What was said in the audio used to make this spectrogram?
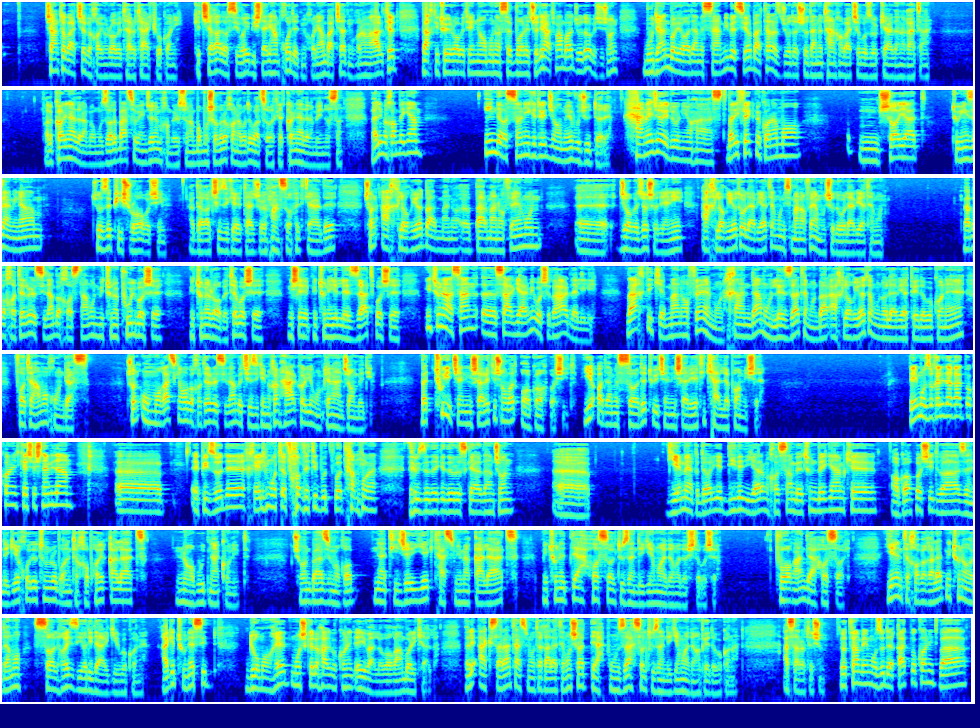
چند تا بچه بخوای اون رابطه رو ترک بکنی که چقدر آسیبای بیشتری هم خودت می‌خوری هم بچت می‌خوره. البته وقتی توی رابطه نامناسب وارد شدی حتما باید جدا بشی چون بودن با یه آدم سمی بسیار بدتر از جدا شدن و تنها بچه بزرگ کردن قطعا. حالا کاری ندارم به موضوع بحث به اینجا نمی‌خوام برسونم. با مشاور خانواده باید صحبت کرد. کاری ندارم به این داستان. ولی می‌خوام بگم این داستانی که توی جامعه وجود داره. همه جای دنیا هست. ولی فکر می‌کنم ما شاید تو این زمینه هم جزء پیشروها باشیم. حداقل چیزی که تجربه من ثابت کرده. چون اخلاقیات بر, منا... بر منافعمون جابجا شده. یعنی اخلاقیات اولویتمون نیست منافعمون شده اولویتمون. و به خاطر رسیدن به خواستمون می‌تونه پول باشه می‌تونه رابطه باشه میشه می‌تونه یه لذت باشه می‌تونه اصلا سرگرمی باشه به هر دلیلی. وقتی که منافعمون خندمون لذتمون بر اخلاقیاتمون اولویت پیدا بکنه فاتحمون خونده است. چون اون موقع است که ما به خاطر رسیدن به چیزی که می‌خوایم هر کاری ممکنه انجام بدیم. و توی چنین شرایطی شما باید آگاه باشید. یه آدم ساده توی چنین شرایطی کله پا میشه. به این موضوع خیلی دقت بکنید کشش نمیدم اپیزود خیلی متفاوتی بود با تمام اپیزودی که درست کردم چون یه مقدار یه دید دیگر رو می‌خواستم بهتون بگم که آگاه باشید و زندگی خودتون رو با انتخاب های غلط نابود نکنید. چون بعضی موقع نتیجه یک تصمیم غلط می‌تونه ده ها سال تو زندگی ما ادامه داشته باشه. واقعا ده ها سال. یه انتخاب غلط می‌تونه آدم رو سالهای زیادی درگیر بکنه. اگه تونستید دو ماهه مشکل رو حل بکنید ای والا واقعا باری کلا. ولی اکثرا تصمیمات غلط ما شاید ده 15 سال تو زندگی ما ادامه پیدا بکنن اثراتشون. لطفا به این موضوع دقت بکنید و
